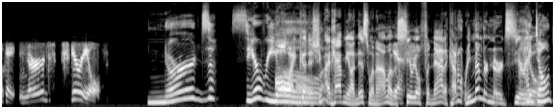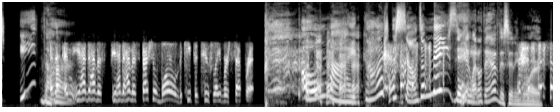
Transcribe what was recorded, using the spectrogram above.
Okay, Nerds cereal. Nerds oh, cereal. Oh my goodness, she might have me on this one. I'm a Yes. cereal fanatic. I don't remember nerd cereal. I don't either. And, and you had to have a you had to have a special bowl to keep the two flavors separate. oh my gosh, this sounds amazing. Yeah, why don't they have this anymore?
